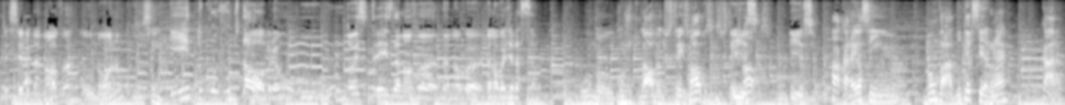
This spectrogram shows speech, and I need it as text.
Terceiro da nova, o nono. Sim. E do conjunto da obra, o 1, 2 e 3 da nova, da nova, da nova geração. O, o, conjunto da obra dos três novos? Dos três Isso. novos? Isso. Ah, cara, eu assim. Vamos lá, do terceiro, né? Cara,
